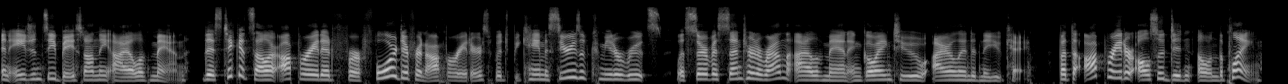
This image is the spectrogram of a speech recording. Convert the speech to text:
an agency based on the Isle of Man. This ticket seller operated for four different operators, which became a series of commuter routes with service centered around the Isle of Man and going to Ireland and the UK. But the operator also didn't own the plane.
